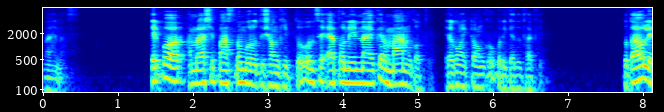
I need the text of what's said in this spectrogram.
মাইনাস এরপর আমরা আসি পাঁচ নম্বর অতি সংক্ষিপ্ত। বলছে, এত নির্ণায়কের মান কত? এরকম একটা অঙ্ক পরীক্ষাতে থাকে। তো তাহলে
